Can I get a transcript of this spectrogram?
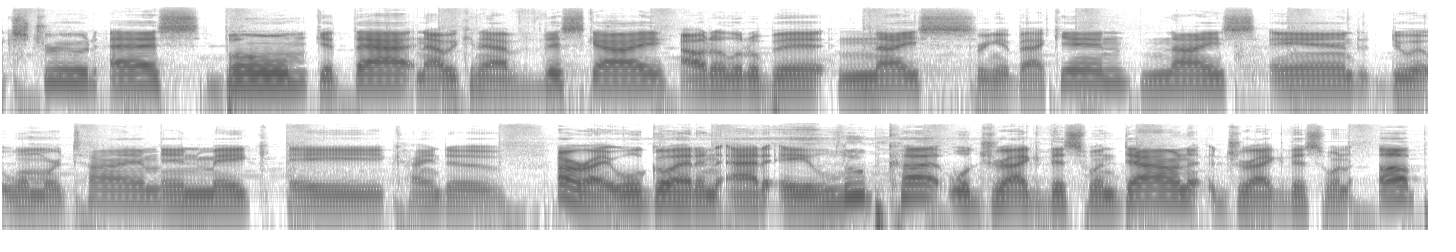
to extrude S, boom, get that. Now we can have this guy out a little bit. Nice. Bring it back in. Nice. And do it one more time and make a kind of... All right, we'll go ahead and add a loop cut. We'll drag this one down, drag this one up,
